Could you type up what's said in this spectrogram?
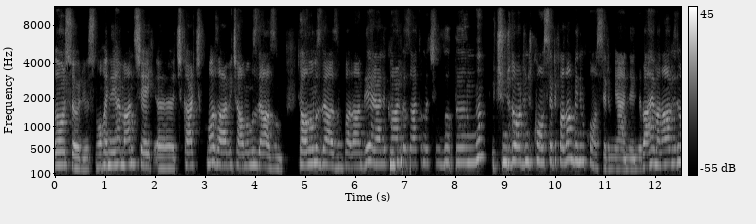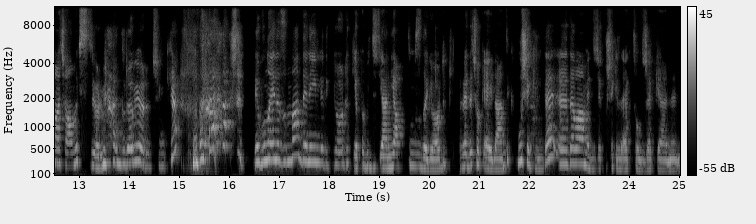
Doğru söylüyorsun. O hani hemen şey e, çıkar çıkmaz abi çalmamız lazım. Çalmamız lazım falan diye. Herhalde karga zaten açıldığının üçüncü, dördüncü konseri falan benim konserim yani. Ben hemen abi dedim ben çalmak istiyorum. Yani duramıyorum çünkü. Ve bunu en azından deneyimledik, gördük, yapabildik. Yani yaptığımızı da gördük ve de çok eğlendik. Bu şekilde e, devam edecek, bu şekilde act olacak yani.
